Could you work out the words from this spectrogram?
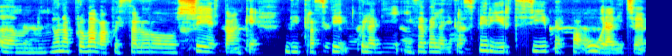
um, non approvava questa loro scelta anche di trasfer- quella di Isabella di trasferirsi per paura, dice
